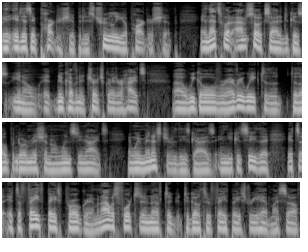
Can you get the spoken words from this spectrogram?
It, it is a partnership. It is truly a partnership. And that's what I'm so excited because, you know, at New Covenant Church, Greater Heights, uh, we go over every week to the to the Open Door Mission on Wednesday nights, and we minister to these guys. And you can see that it's a it's a faith based program. And I was fortunate enough to to go through faith based rehab myself,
